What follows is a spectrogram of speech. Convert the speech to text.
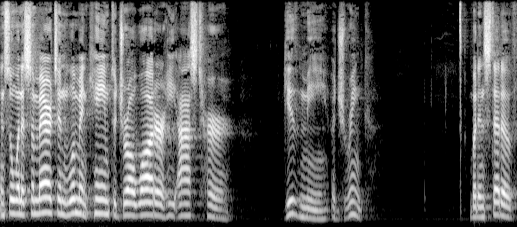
And so when a Samaritan woman came to draw water, he asked her, Give me a drink. But instead of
